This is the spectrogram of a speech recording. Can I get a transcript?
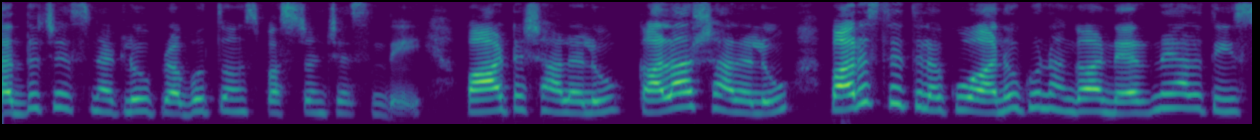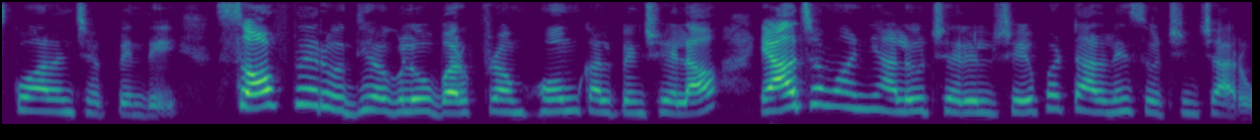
రద్దు చేసినట్లు ప్రభుత్వం స్పష్టం చేసింది. పాఠశాలలు కళాశాలలు పరిస్థితులకు అనుగుణంగా నిర్ణయాలు తీసుకోవాలని చెప్పింది. సాఫ్ట్వేర్ ఉద్యోగులు వర్క్ ఫ్రం హోం కల్పించేలా యాజమాన్యాలు చర్యలు చేపట్టాలని సూచించారు.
